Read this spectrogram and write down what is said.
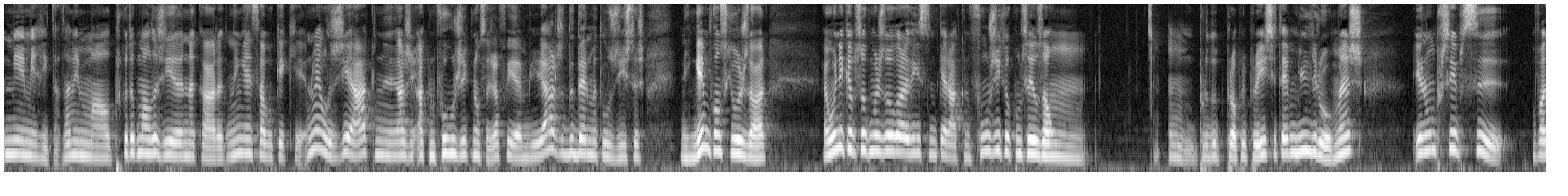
mesmo irritada, estava mesmo mal, porque eu estou com uma alergia na cara, que ninguém sabe o que é que é. Não é alergia, a acne, acne fúngico, não sei, já fui a milhares de dermatologistas, ninguém me conseguiu ajudar a única pessoa que me ajudou agora disse-me que era acne fúngica, comecei a usar um, um produto próprio para isto e até melhorou, mas eu não percebo se vai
